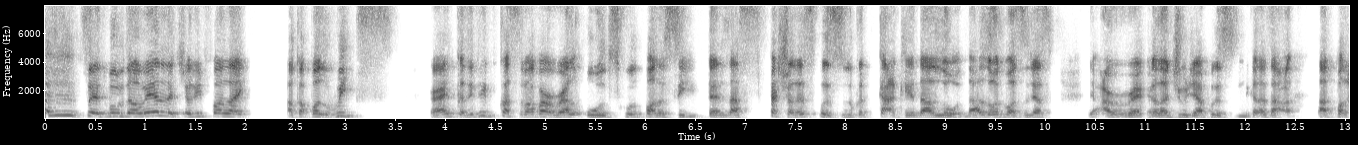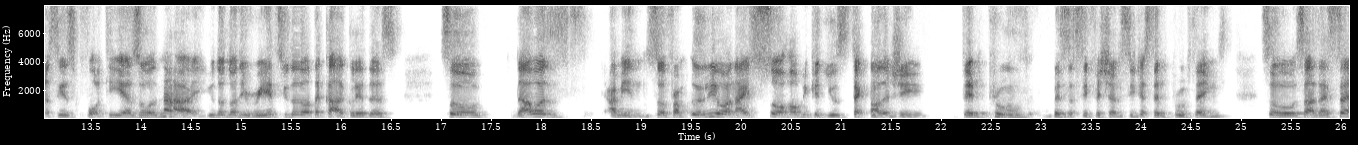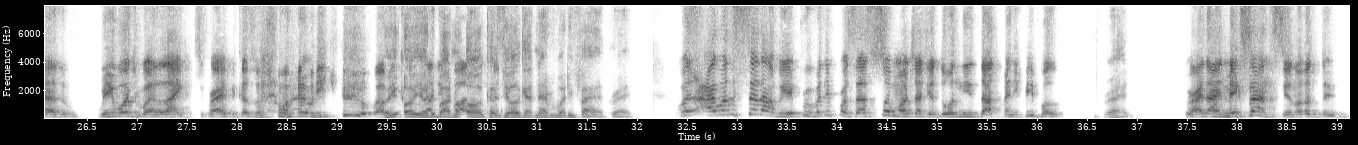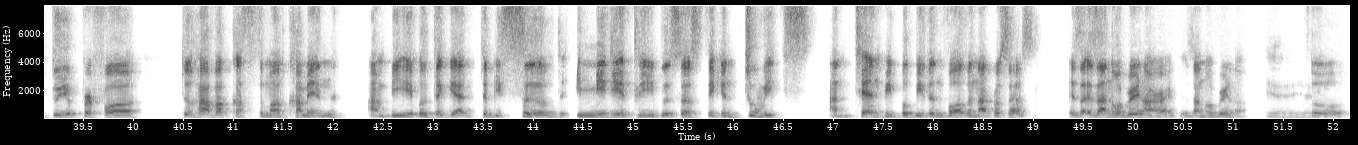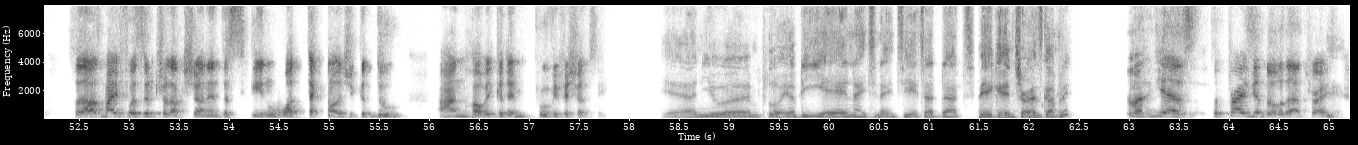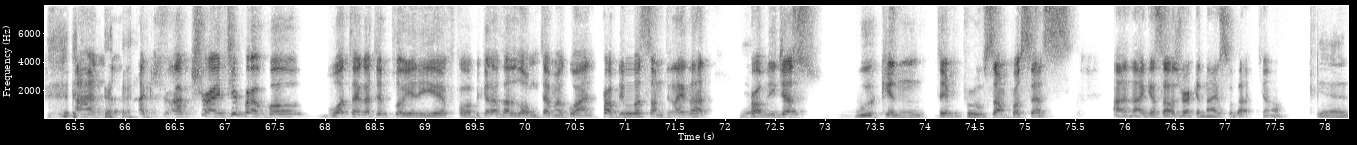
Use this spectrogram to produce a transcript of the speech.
so it moved away literally for like a couple of weeks, right? Because if the customer have a real old school policy, there's a specialist person who could calculate that loan. That loan wasn't just a regular junior person because that, that policy is 40 years old now. You don't know the rates, you don't know how to calculate this. So that was, I mean, so from early on, I saw how we could use technology to improve business efficiency, just improve things. So, so as I said, we were well liked, right? Because when we, when oh, we oh, you're the bad, oh, because oh, you're getting everybody fired, right? Well, I would say that we improve the process so much that you don't need that many people, right? Right, and it makes sense. You know, do, you prefer to have a customer come in and be able to get to be served immediately versus taking two weeks and ten people being involved in that process? Is is a no brainer, right? Is a no brainer. Yeah, yeah. So so that was my first introduction into seeing what technology could do and how it could improve efficiency. Yeah, and you were employee of the year in 1998 at that big insurance company. Well, yes, surprised you know that, right? and I, I'm trying to remember what I got employee of the year for because that's a long time ago and probably was something like that. Yeah. Probably just working to improve some process. And I guess I was recognized for that, you know? Yeah,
